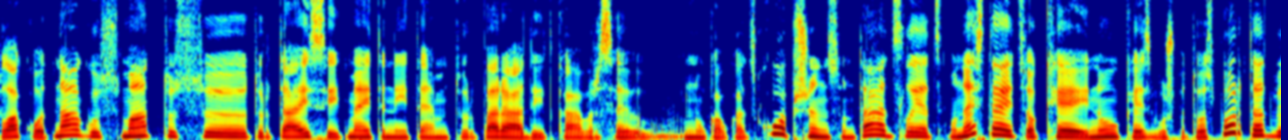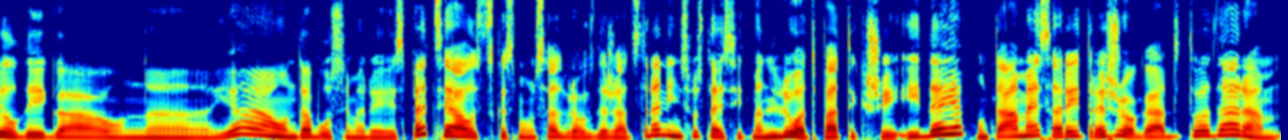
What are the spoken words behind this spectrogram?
lakot nagus, matus, eh, tur taisīt meitenītēm, tur parādīt, kā var sev nu, kaut kādas kopšanas un tādas lietas. Un es teicu, ok, nu, ka es būšu par to sportu atbildīgā. Un, eh, jā, un dabūsim arī speciālistus, kas mums atbrauks dažādas treniņus uztaisīt. Man ļoti patika šī ideja, un tā mēs arī trešo gadu to darām.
